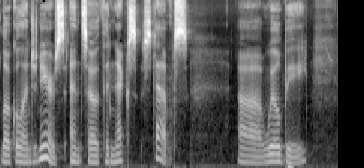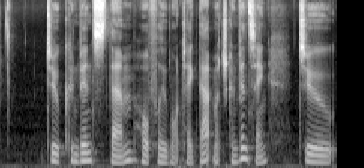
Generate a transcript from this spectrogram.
local engineers. And so the next steps uh, will be to convince them, hopefully, it won't take that much convincing, to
